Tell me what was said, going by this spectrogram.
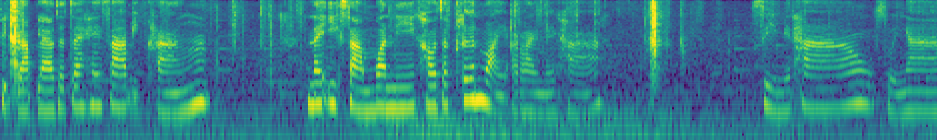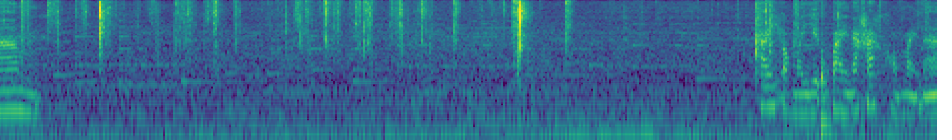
ปิดรับแล้วจะแจ้งให้ทราบอีกครั้ง ในอีก 3 วันนี้เขาจะเคลื่อนไหวอะไรไหมคะ สี่ไม้เท้า สวยงาม ไพ่ออกมาเยอะไปนะคะ ของใหม่นะ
